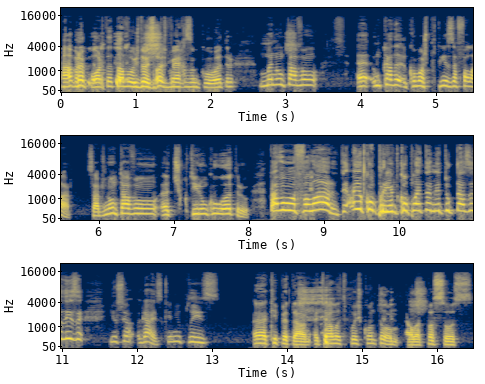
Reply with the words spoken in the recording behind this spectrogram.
abre a porta, estavam os dois aos berros um com o outro, mas não estavam um bocado como os portugueses a falar, sabes? Não estavam a discutir um com o outro, estavam a falar. Ah, eu compreendo completamente o que estás a dizer. E eu disse, guys, can you please uh, keep it down? Então ela depois contou-me, ela passou-se,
